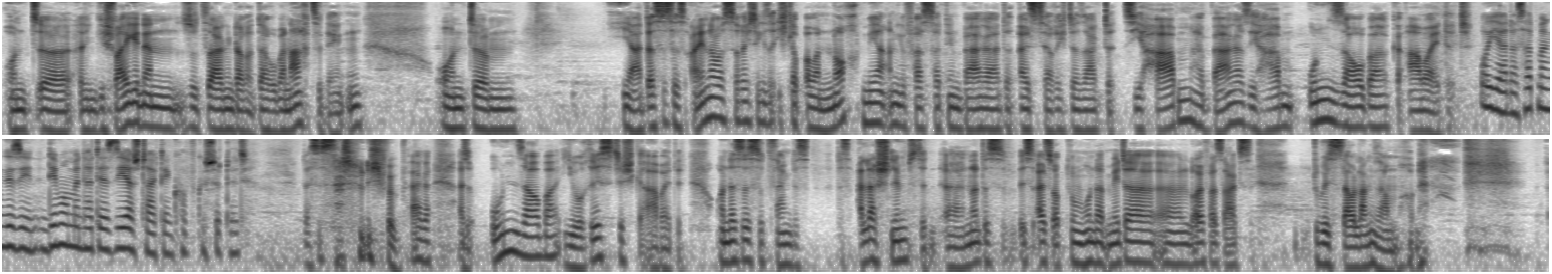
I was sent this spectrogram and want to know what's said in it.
Und äh, geschweige denn sozusagen darüber nachzudenken. Und ähm, ja, das ist das eine, was der Richter gesagt hat. Ich glaube aber noch mehr angefasst hat den Berger, als der Richter sagte, Sie haben, Herr Berger, Sie haben unsauber gearbeitet. Oh ja, das hat man gesehen. In dem Moment hat er sehr stark den Kopf geschüttelt. Das ist natürlich für Berger, also unsauber juristisch gearbeitet. Und das ist sozusagen das, das Allerschlimmste. Äh, ne? Das ist, als ob du einem 100-Meter-Läufer sagst, du bist sau langsam.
